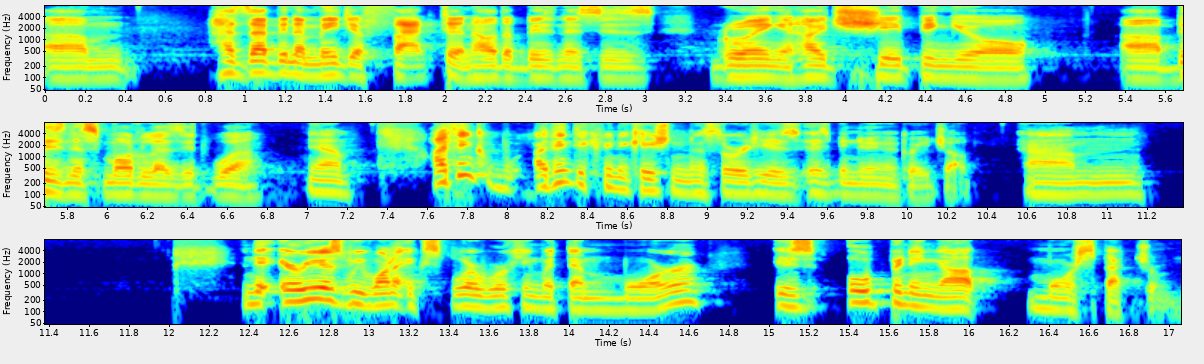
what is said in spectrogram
um, has that been a major factor in how the business is growing and how it's shaping your uh, business model, as it were? Yeah, I think I think the communication authority has, has been doing a great job. Um, in the areas we want to explore working with them more is opening up more spectrum.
